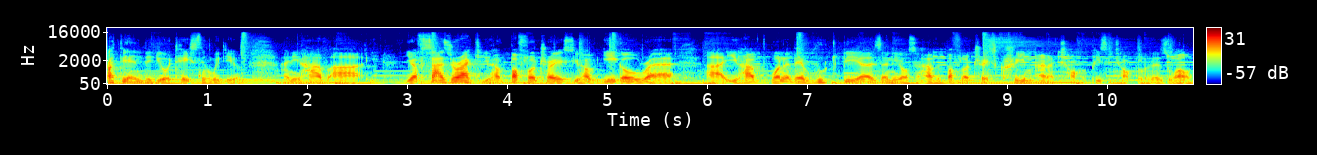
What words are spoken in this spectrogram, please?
at the end they do a tasting with you, and you have uh, you have Sazerac, you have Buffalo Trace, you have Eagle Rare, uh, you have one of their root beers, and you also have the Buffalo Trace cream and a piece of chocolate as well.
